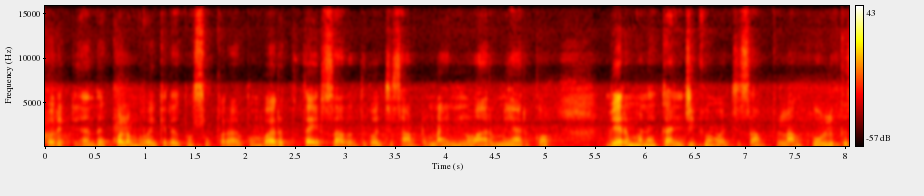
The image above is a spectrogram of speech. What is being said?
பொறி அந்த குழம்பு வைக்கிறதுக்கும் சூப்பராக இருக்கும். வறுத்து தயிர் சாதத்துக்கு வச்சு சாப்பிட்டோம்னா இன்னும் அருமையாக இருக்கும். வெறுமனே கஞ்சிக்கும் வச்சு சாப்பிட்லாம் கூழுக்கு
